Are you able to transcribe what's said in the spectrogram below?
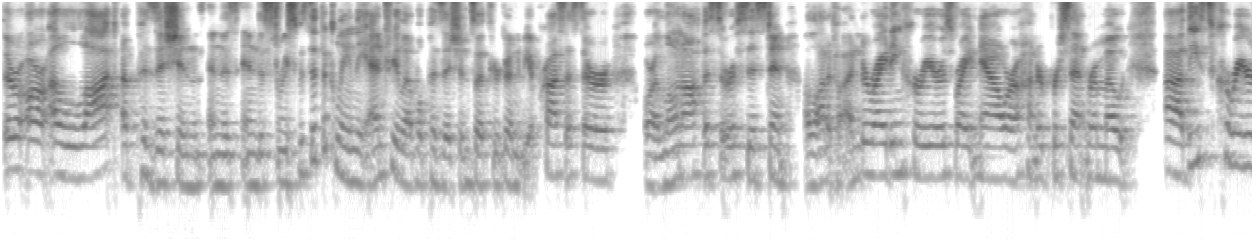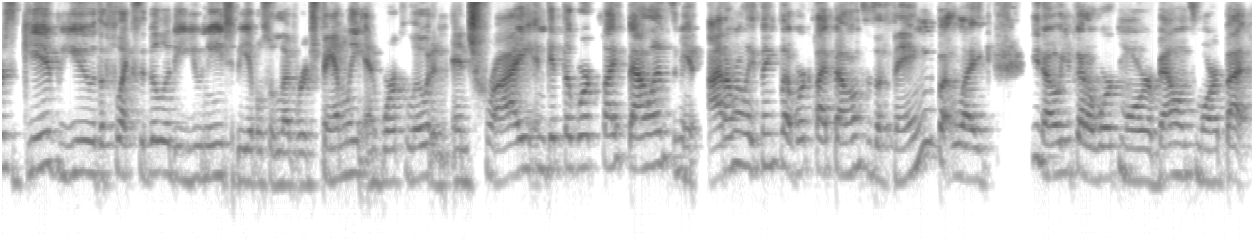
There are a lot of positions in this industry, specifically in the entry level position. So if you're going to be a processor or a loan officer assistant, a lot of underwriting careers right now are 100% remote. Uh, these careers give you the flexibility you need to be able to leverage family and workload and, and try and get the work life balance. I mean, I don't really think that work life balance is a thing, but like, you know, you've got to work more balance more. But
